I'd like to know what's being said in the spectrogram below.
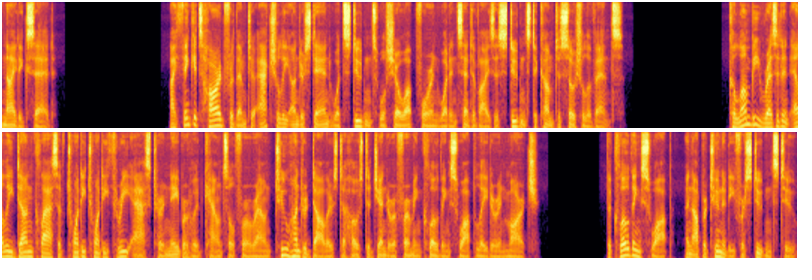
Neidig said. I think it's hard for them to actually understand what students will show up for and what incentivizes students to come to social events. Columbia resident Ellie Dunn class of 2023 asked her neighborhood council for around $200 to host a gender-affirming clothing swap later in March. The clothing swap, an opportunity for students to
